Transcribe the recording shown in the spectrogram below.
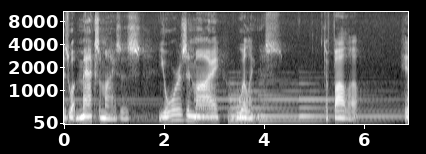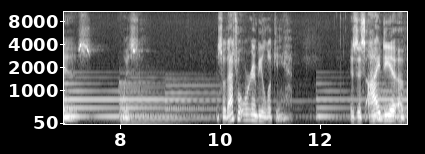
is what maximizes yours and my willingness to follow His wisdom. And so that's what we're going to be looking at is this idea of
